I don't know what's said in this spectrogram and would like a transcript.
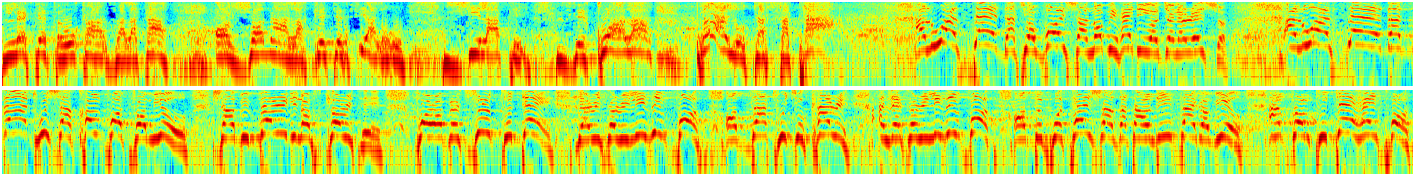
lete feoka zalata ojona alakete sialo jilate zekwala payo tasata And said that your voice shall not be heard in your generation? And who has said that that which shall come forth from you shall be buried in obscurity? For of a truth today there is a releasing forth of that which you carry, and there's a releasing forth of the potentials that are on the inside of you. And from today henceforth,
